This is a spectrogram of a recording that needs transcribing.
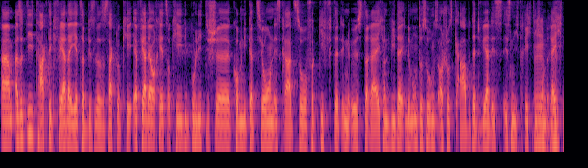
also die Taktik fährt er jetzt ein bisschen, also er sagt, okay, er fährt ja auch jetzt, okay, die politische Kommunikation ist gerade so vergiftet in Österreich und wie da in dem Untersuchungsausschuss gearbeitet wird, ist, ist nicht Mhm, richtig und recht.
